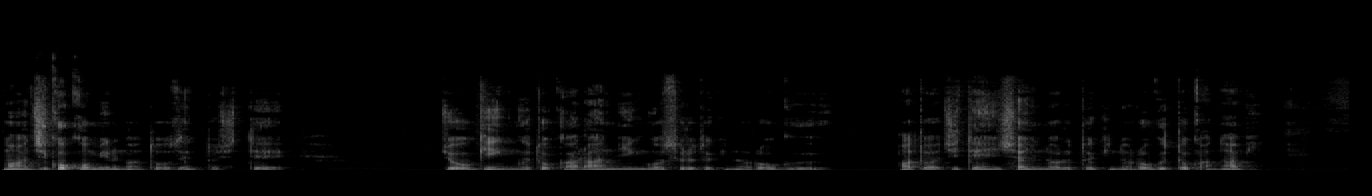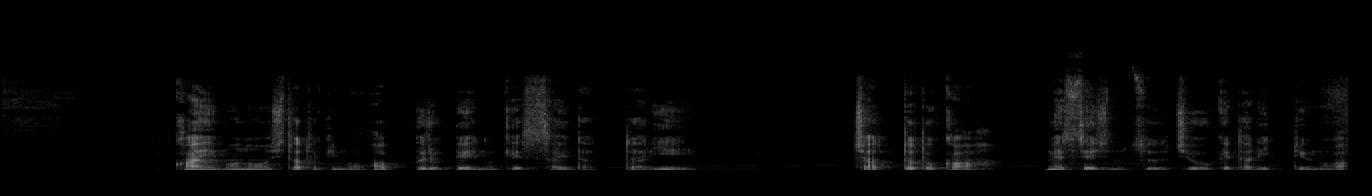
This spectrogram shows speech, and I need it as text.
まあ時刻を見るのは当然として、ジョギングとかランニングをするときのログ、あとは自転車に乗るときのログとかナビ、買い物をしたときの Apple Pay の決済だったり、チャットとかメッセージの通知を受けたりっていうのが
